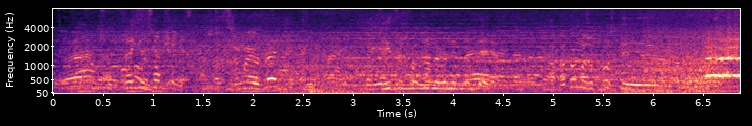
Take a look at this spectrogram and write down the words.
Сжимаю сзади, 30% инвентаря. А потом уже просто...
